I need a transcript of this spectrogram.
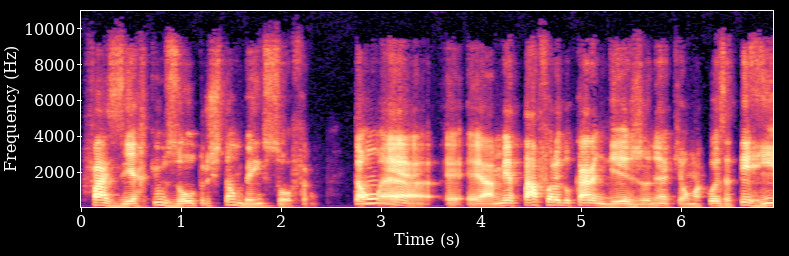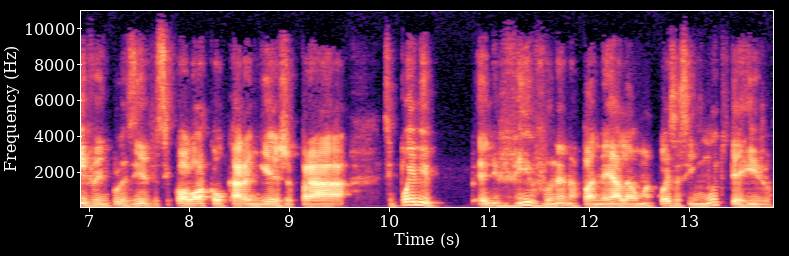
fazer que os outros também sofram. Então, é, é, é, a metáfora do caranguejo, né? que é uma coisa terrível, inclusive. Se coloca o caranguejo para. Se põe ele, ele vivo né, na panela, é uma coisa assim muito terrível.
